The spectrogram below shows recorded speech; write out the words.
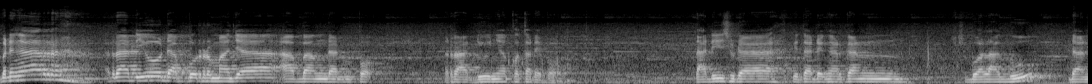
Pendengar radio Dapur Remaja Abang dan Empok radionya Kota Depok. Tadi sudah kita dengarkan sebuah lagu dan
